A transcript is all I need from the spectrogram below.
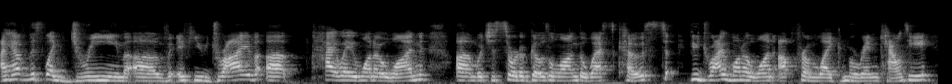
I have this like dream of if you drive up Highway 101, um, which is sort of goes along the west coast. If you drive 101 up from like Marin County,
